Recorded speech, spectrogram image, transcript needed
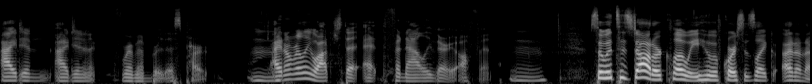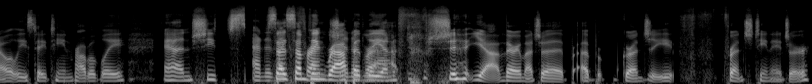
I didn't I didn't remember this part. Mm. I don't really watch the at finale very often. Mm. So it's his daughter, Chloe, who, of course, is like, I don't know, at least 18 probably. And she And says like, something French rapidly and, she, yeah, very much a, a grungy French teenager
